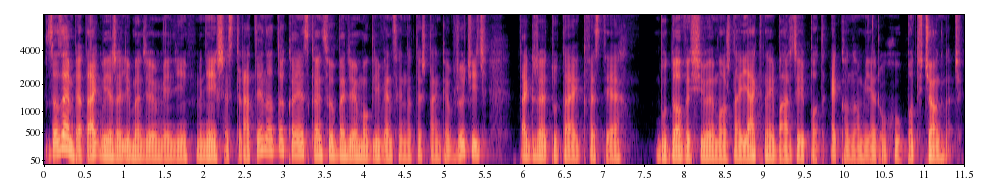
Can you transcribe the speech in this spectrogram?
zazębia, tak? Jeżeli będziemy mieli mniejsze straty, no to koniec końców będziemy mogli więcej na tę sztangę wrzucić, także tutaj kwestie budowy siły można jak najbardziej pod ekonomię ruchu podciągnąć.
